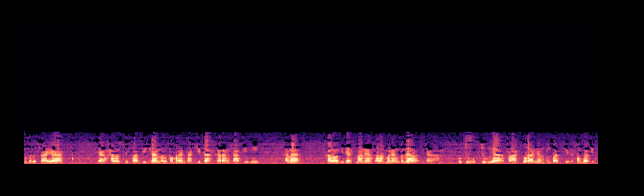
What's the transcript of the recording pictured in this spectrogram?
menurut saya yang harus diperhatikan oleh pemerintah kita sekarang saat ini. Karena kalau dilihat mana yang salah, mana yang benar, ya ujung-ujungnya peraturan yang membuat, membuat itu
